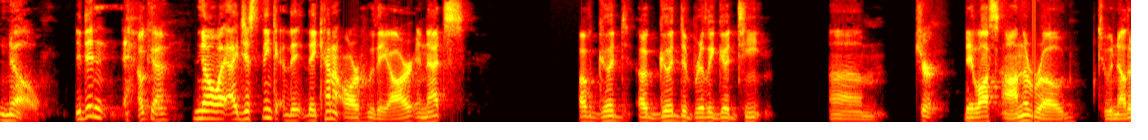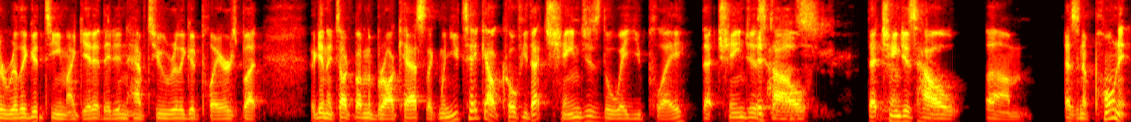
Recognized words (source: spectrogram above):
no, it didn't. Okay. No, I, I just think they, they kind of are who they are, and that's a good, a good to really good team. Um, Sure. They lost on the road to another really good team. I get it. They didn't have two really good players, but again, they talked about in the broadcast. Like when you take out Kofi, that changes the way you play. That changes how that Yeah. changes how um as an opponent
